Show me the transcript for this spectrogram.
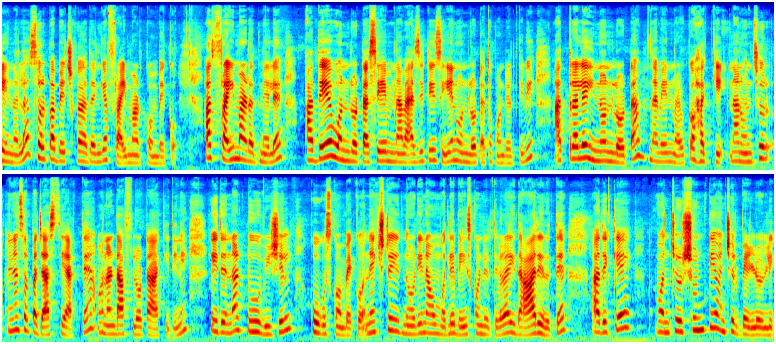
ಏನಲ್ಲ, ಸ್ವಲ್ಪ ಬೆಚ್ಚಗಾದಂಗೆ ಫ್ರೈ ಮಾಡ್ಕೊಬೇಕು. ಅದು ಫ್ರೈ ಮಾಡಿದ್ಮೇಲೆ ಅದೇ ಒಂದು ಲೋಟ, ಸೇಮ್ ನಾವು ಆ್ಯಸ್ ಇಟ್ ಈಸ್ ಏನು ಒಂದು ಲೋಟ ತೊಗೊಂಡಿರ್ತೀವಿ, ಅದರಲ್ಲೇ ಇನ್ನೊಂದು ಲೋಟ ನಾವೇನು ಮಾಡಬೇಕು, ಅಕ್ಕಿ. ನಾನು ಒಂಚೂರು, ಇನ್ನೊಂದು ಸ್ವಲ್ಪ ಜಾಸ್ತಿ ಹಾಕ್ತೆ, ಒನ್ ಆ್ಯಂಡ್ ಹಾಫ್ ಲೋಟ ಹಾಕಿದ್ದೀನಿ. ಇದನ್ನು ಟೂ ವಿಷಿಲ್ ಕೂಗಿಸ್ಕೊಬೇಕು. ನೆಕ್ಸ್ಟ್ ಇದು ನೋಡಿ ನಾವು ಮೊದಲೇ ಬೇಯಿಸ್ಕೊಂಡಿರ್ತೀವಲ್ಲ, ಇದು ಆರಿರುತ್ತೆ. ಅದಕ್ಕೆ ಒಂಚೂರು ಶುಂಠಿ, ಒಂಚೂರು ಬೆಳ್ಳುಳ್ಳಿ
